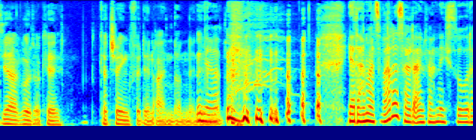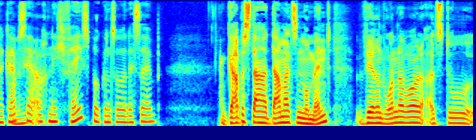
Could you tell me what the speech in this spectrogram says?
Ja, gut, okay. Kaching für den einen dann. In dem Ja. Ja, damals war das halt einfach nicht so. Da gab Mhm. es ja auch nicht Facebook und so, deshalb. Gab es da damals einen Moment während Wonderwall, als du,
